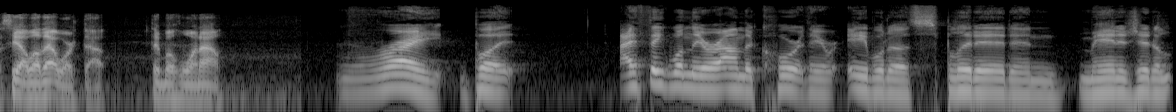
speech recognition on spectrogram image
See how well that worked out. They both won out. Right, but I think when they were on the court, they were able to split it and manage it a-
